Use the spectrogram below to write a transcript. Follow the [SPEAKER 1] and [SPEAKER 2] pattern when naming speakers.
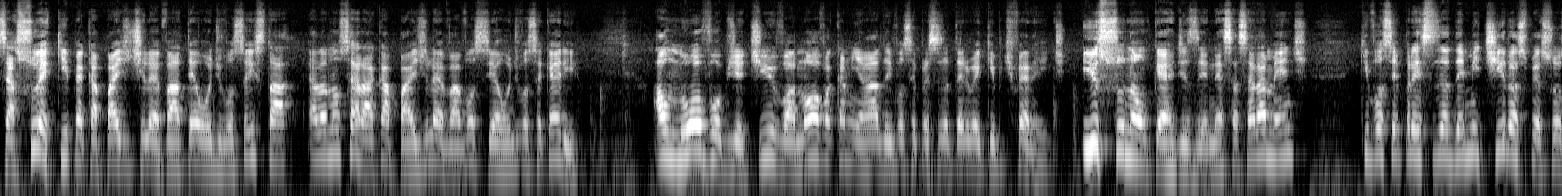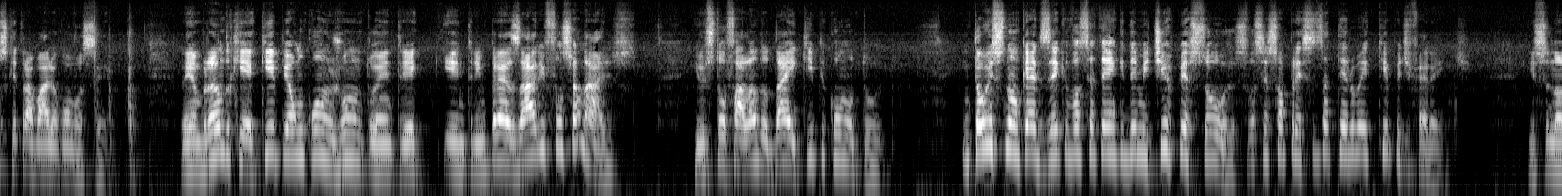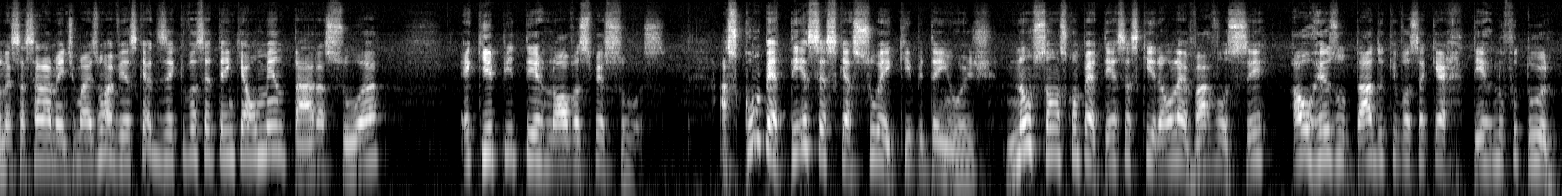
[SPEAKER 1] Se a sua equipe é capaz de te levar até onde você está, ela não será capaz de levar você aonde você quer ir. Ao novo objetivo, à nova caminhada e você precisa ter uma equipe diferente. Isso não quer dizer necessariamente que você precisa demitir as pessoas que trabalham com você. Lembrando que equipe é um conjunto entre, entre empresário e funcionários. Eu estou falando da equipe como um todo. Então isso não quer dizer que você tenha que demitir pessoas, você só precisa ter uma equipe diferente. Isso não necessariamente, mais uma vez, quer dizer que você tem que aumentar a sua equipe e ter novas pessoas. As competências que a sua equipe tem hoje não são as competências que irão levar você ao resultado que você quer ter no futuro.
